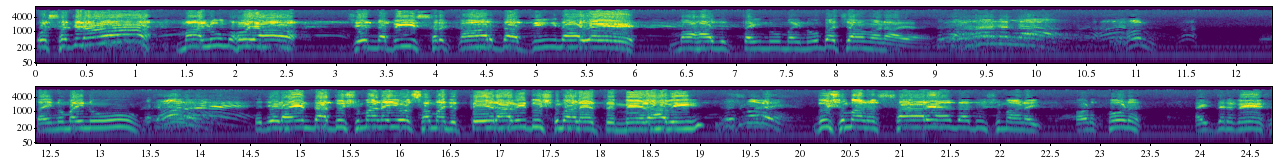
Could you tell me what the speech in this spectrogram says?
وہ سجنا، معلوم ہویا، جے نبی سرکار دا دین آئے محض تینو مینو بچاو آیا تینو مینو جڑا اندر دشمن ہے وہ سمجھ تیرا بھی دشمن ہے میرا بھی۔ دشمن سارا دا دشمن ہے۔ اور سن ادھر ویخ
